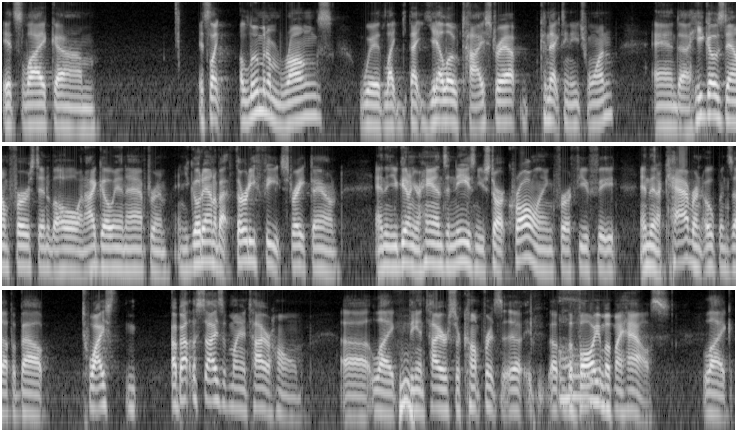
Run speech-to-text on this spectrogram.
It's like um, it's like aluminum rungs with like that yellow tie strap connecting each one. And uh, he goes down first into the hole, and I go in after him. And you go down about 30 feet straight down, and then you get on your hands and knees and you start crawling for a few feet, and then a cavern opens up about twice, about the size of my entire home, uh, like the entire circumference uh, of the volume of my house. Like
